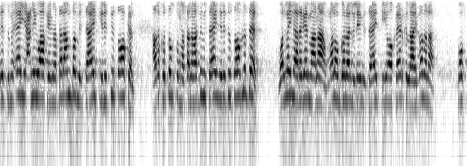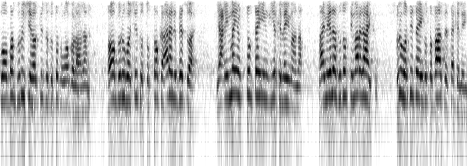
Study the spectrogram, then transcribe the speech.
misma e yani waa kay masalan ba masaajid iritis oo kal ada kutubta masalan hadi masaajid iritis ooflase walayla aragay mana mal ogola lilay masaajidki oo kheerka lahay badana. Of kooba gurishi hortisa kutubta ogolaadan. Oo guri hosi kutubto ka arag bes wa yani ma in kutubta iyo kalay mana may meela kutubti ma aragahayto guri hortisa in kutufaasa sa kalay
